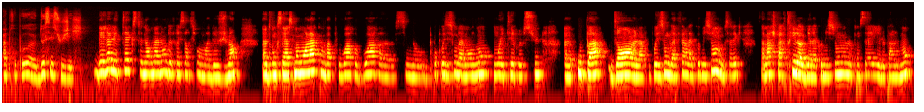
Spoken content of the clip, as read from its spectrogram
à propos euh, de ces sujets? Déjà, les textes, normalement, devraient sortir au mois de juin. Euh, donc, c'est à ce moment-là qu'on va pouvoir voir si nos propositions d'amendement ont été reçues ou pas dans la proposition que va faire la Commission. Donc, vous savez que ça marche par trilogue. Il y a la Commission, le Conseil et le Parlement.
